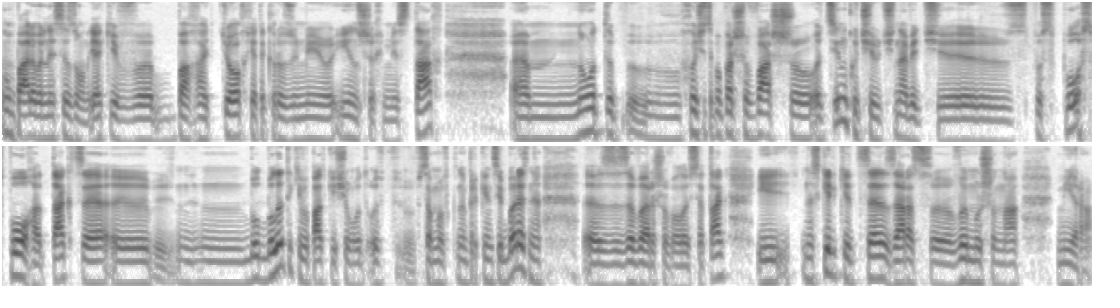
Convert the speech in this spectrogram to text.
опалювальний сезон, як і в багатьох, я так розумію, інших містах. Ем, ну от е, хочеться, по-перше, вашу оцінку, чи, чи навіть е, спогад. Так, це е, були такі випадки, що от, от саме наприкінці березня е, завершувалося, так? І наскільки це зараз е, вимушена міра?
